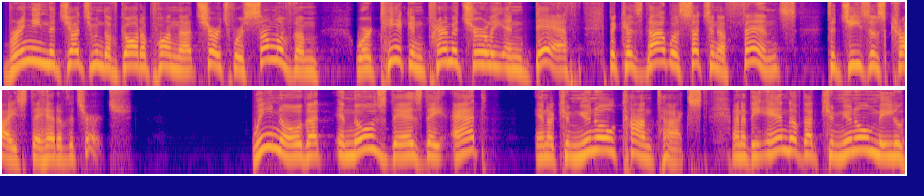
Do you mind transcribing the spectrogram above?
bringing the judgment of God upon that church, where some of them were taken prematurely in death because that was such an offense to Jesus Christ, the head of the church. We know that in those days they ate in a communal context, and at the end of that communal meal,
